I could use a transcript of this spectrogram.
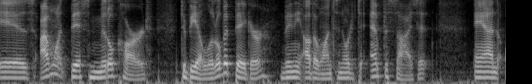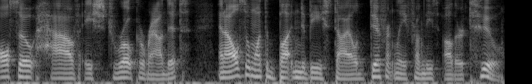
is I want this middle card to be a little bit bigger than the other ones in order to emphasize it and also have a stroke around it. And I also want the button to be styled differently from these other two.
